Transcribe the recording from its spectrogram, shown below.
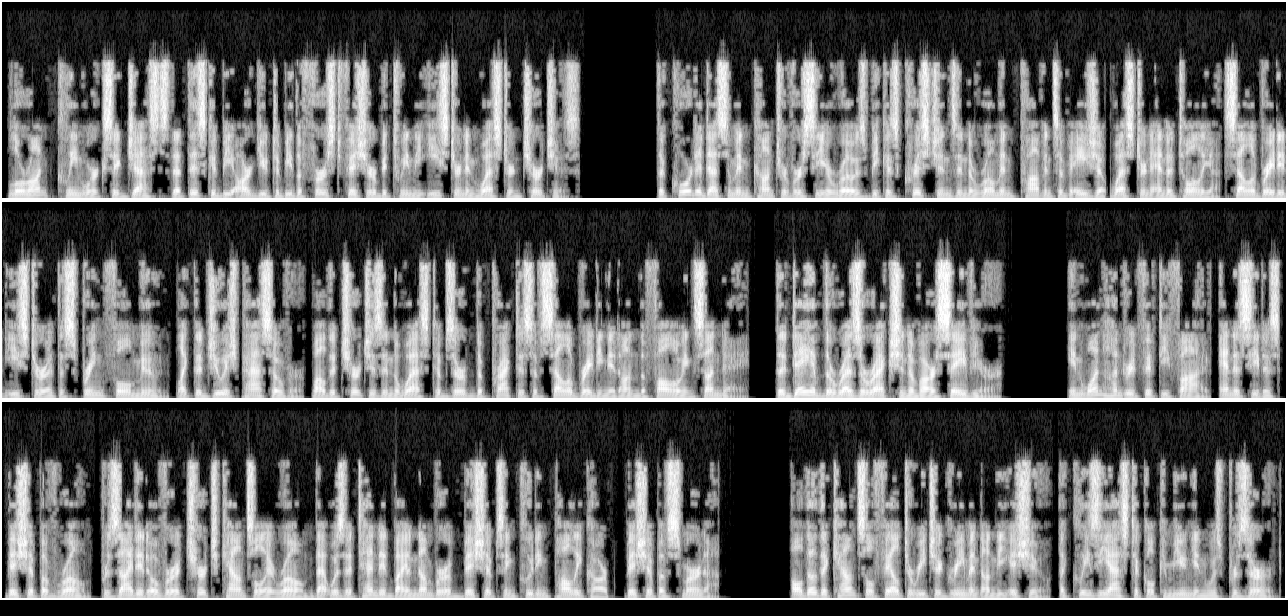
Laurent Cleenewerck suggests that this could be argued to be the first fissure between the Eastern and Western churches. The Quartodeciman controversy arose because Christians in the Roman province of Asia Western Anatolia celebrated Easter at the spring full moon, like the Jewish Passover, while the churches in the West observed the practice of celebrating it on the following Sunday, the day of the resurrection of our Savior. In 155, Anicetus, Bishop of Rome, presided over a church council at Rome that was attended by a number of bishops including Polycarp, Bishop of Smyrna. Although the council failed to reach agreement on the issue, ecclesiastical communion was preserved.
